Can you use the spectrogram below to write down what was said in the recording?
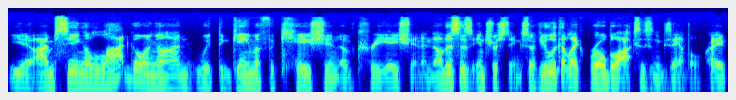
you know i'm seeing a lot going on with the gamification of creation and now this is interesting. So if you look at like roblox as an example right?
